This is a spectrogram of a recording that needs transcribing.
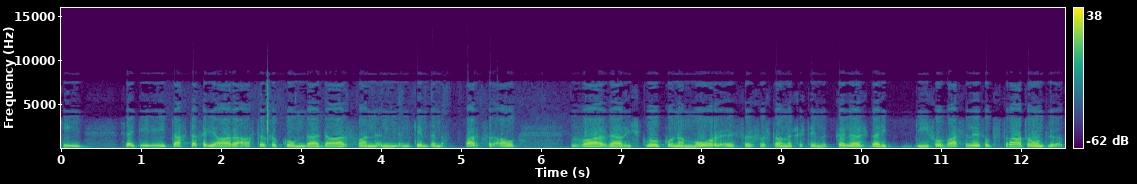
King. Sy het hier in die 80er jare agtergekom dat daarvan in in Kempton Park veral waar daar die skool Konamor is vir verstandelik gestremde kinders dat die die volwassenes op straat rondloop.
